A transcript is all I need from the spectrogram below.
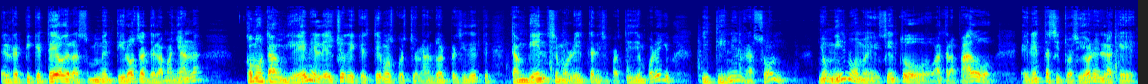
el repiqueteo de las mentirosas de la mañana, como también el hecho de que estemos cuestionando al presidente. También se molestan y se fastidian por ello. Y tienen razón. Yo mismo me siento atrapado en esta situación en la que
